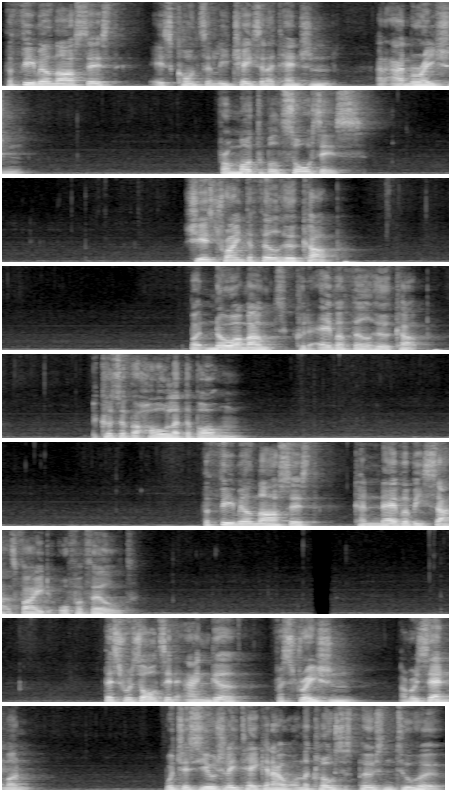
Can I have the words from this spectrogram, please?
The female narcissist is constantly chasing attention and admiration from multiple sources. She is trying to fill her cup, but no amount could ever fill her cup because of the hole at the bottom. The female narcissist can never be satisfied or fulfilled. This results in anger, frustration, and resentment which is usually taken out on the closest person to her.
